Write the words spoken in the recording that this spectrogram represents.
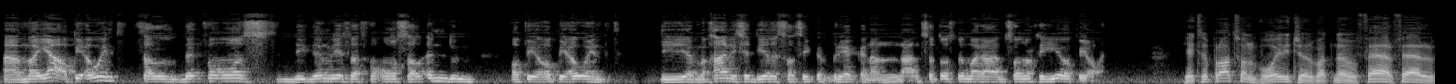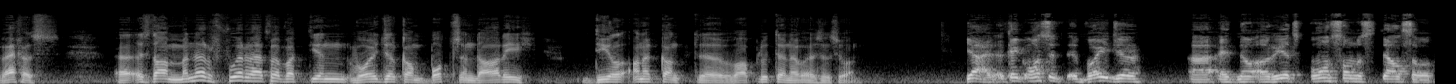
Uh, maar ja, op die ou end sal dit vir ons die ding wees wat vir ons sal indoen op die op die ou end die uh, meganiese dele sal seker breek en dan dan sit ons nou maar daar sonder geheue op die end. Jy het gepraat van Voyager wat nou ver ver weg is. Uh, is daar minder voorwerpe wat teen Voyager kan bots in daardie deel aan die ander kant uh, waar Pluto nou is en so aan. Ja, kyk ons het Voyager uh het nou alreeds ons sonnestelsel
